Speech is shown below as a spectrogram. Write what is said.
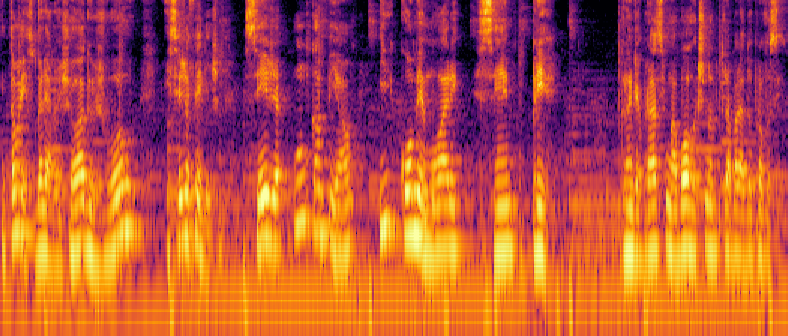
Então é isso, galera. Jogue o jogo e seja feliz. Seja um campeão e comemore sempre. Grande abraço e uma boa rotina do trabalhador para você.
